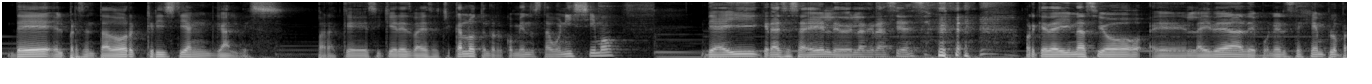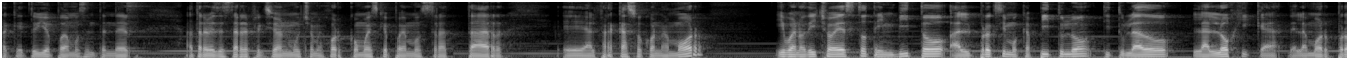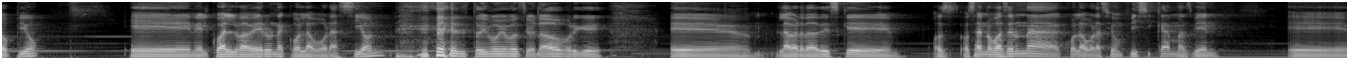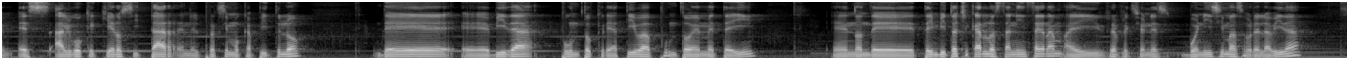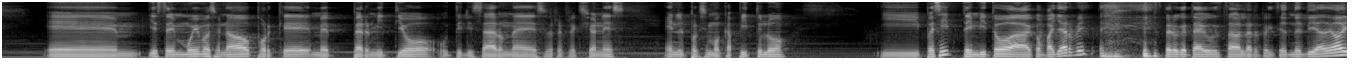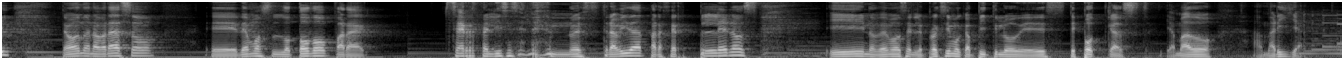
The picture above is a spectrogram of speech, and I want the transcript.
De el presentador Cristian Galvez. Para que si quieres vayas a checarlo, te lo recomiendo, está buenísimo. De ahí, gracias a él, le doy las gracias. Porque de ahí nació eh, la idea de poner este ejemplo para que tú y yo podamos entender a través de esta reflexión mucho mejor cómo es que podemos tratar eh, al fracaso con amor. Y bueno, dicho esto, te invito al próximo capítulo titulado la lógica del amor propio, eh, en el cual va a haber una colaboración. Estoy muy emocionado porque eh, la verdad es que, o, sea, no va a ser una colaboración física, más bien eh, es algo que quiero citar en el próximo capítulo de vida.creativa.mti en donde te invito a checarlo, está en Instagram, hay reflexiones buenísimas sobre la vida. Em, y estoy muy emocionado porque me permitió utilizar una de sus reflexiones en el próximo capítulo. Y pues sí, te invito a acompañarme. Espero que te haya gustado la reflexión del día de hoy. Te mando un abrazo. Eh, démoslo todo para ser felices en nuestra vida, para ser plenos. Y nos vemos en el próximo capítulo de este podcast llamado Amarilla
